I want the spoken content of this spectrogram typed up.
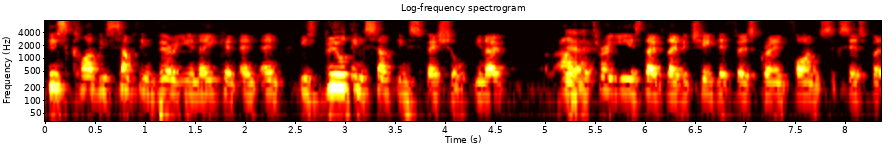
This club is something very unique and, and, and is building something special. You know, after yeah. three years, they've they've achieved their first grand final success. But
